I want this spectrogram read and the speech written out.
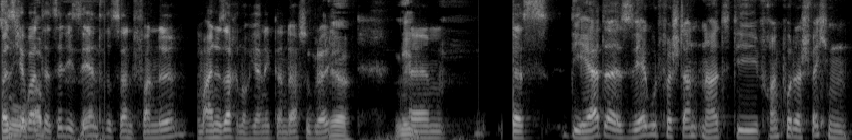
Was So, ich aber ab- tatsächlich sehr interessant fand, eine Sache noch, Janik, dann darfst du gleich Ja. Nee, ähm, dass die Hertha es sehr gut verstanden hat, die Frankfurter Schwächen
